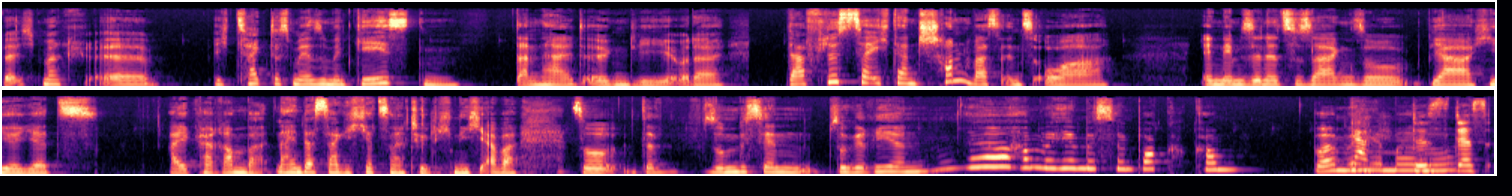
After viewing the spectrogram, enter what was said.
ich mach, äh, ich zeig das mehr so mit Gesten dann halt irgendwie oder da flüstere ich dann schon was ins Ohr. In dem Sinne zu sagen, so, ja, hier jetzt, ay caramba. Nein, das sage ich jetzt natürlich nicht, aber so, so ein bisschen suggerieren, ja, haben wir hier ein bisschen Bock, komm, wollen wir ja, hier mal. Das, so? das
